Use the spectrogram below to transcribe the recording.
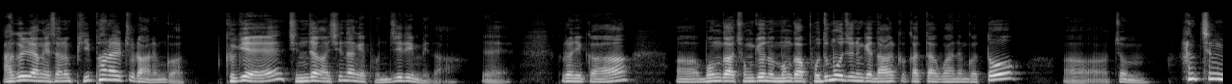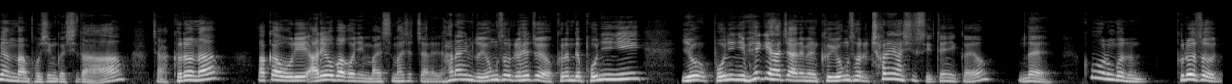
악을 향해서는 비판할 줄 아는 것. 그게 진정한 신앙의 본질입니다. 예. 그러니까, 어, 뭔가 종교는 뭔가 보듬어 주는 게 나을 것 같다고 하는 것도 어, 좀 한 측면만 보신 것이다. 자, 그러나 아까 우리 아레오바거님 말씀하셨잖아요. 하나님도 용서를 해줘요. 그런데 본인이 본인이 회개하지 않으면 그 용서를 철회하실 수 있다니까요. 네, 그런 거는 그래서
